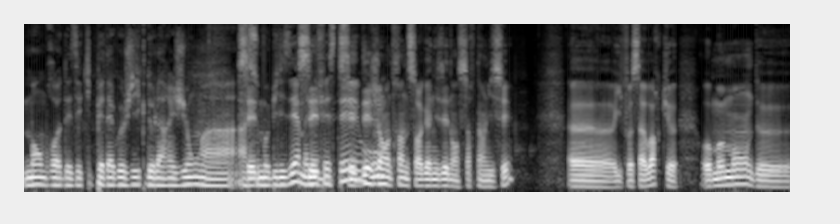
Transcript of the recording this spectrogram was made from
membres des équipes pédagogiques de la région à, à se mobiliser, à manifester. C'est déjà en train de s'organiser dans certains lycées. Euh, il faut savoir que au moment de,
